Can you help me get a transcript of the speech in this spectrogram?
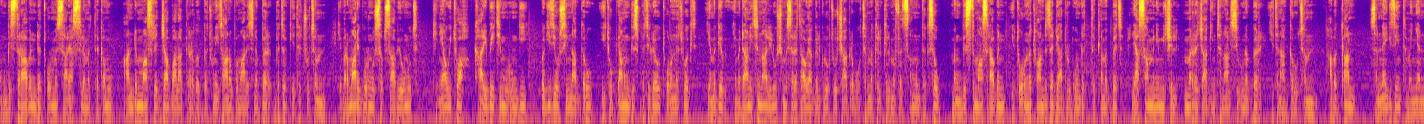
መንግስት ረሃብ እንደ ጦር መሳሪያ ስለመጠቀሙ አንድም ማስረጃ ባላቀረበበት ሁኔታ ነው በማለት ነበር በጥብቅ የተቹትም። የመርማሪ ቡድኑ ሰብሳቢ የሆኑት ኬንያዊቷ ካሪቤቲ ሙሩንጊ በጊዜው ሲናገሩ የኢትዮጵያ መንግስት በትግራዩ ጦርነት ወቅት የምግብ የመድኃኒትና ሌሎች መሰረታዊ አገልግሎቶች አቅርቦትን መከልከል መፈጸሙን ጠቅሰው መንግስት ማስራብን የጦርነቱ አንድ ዘዴ አድርጎ እንደተጠቀመበት ሊያሳምን የሚችል መረጃ አግኝተናል ሲሉ ነበር የተናገሩትም። አበቃን። ሰናይ ጊዜን ተመኘን።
